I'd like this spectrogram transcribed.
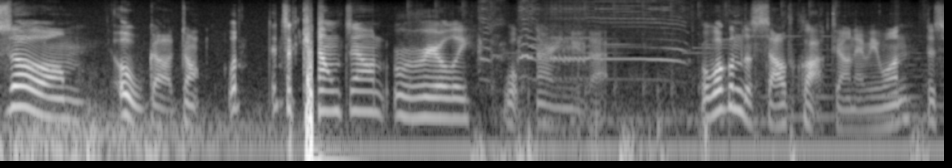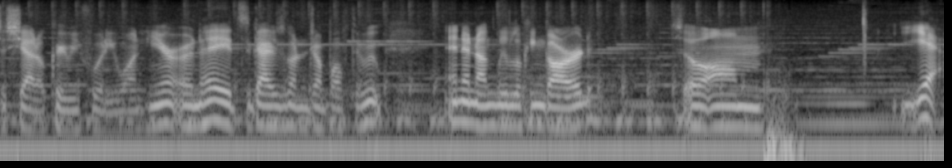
So, um, oh god, don't, what, it's a countdown? Really? Well, I already knew that. Well, welcome to South Clocktown, everyone. This is Shadow Kirby 41 here, and hey, it's the guy who's gonna jump off the roof, and an ugly looking guard. So, um, yeah.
